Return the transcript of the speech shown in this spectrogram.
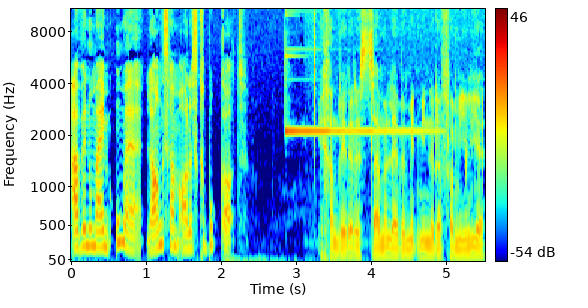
Auch wenn um einem herum langsam alles kaputt geht. Ich habe weder ein Zusammenleben mit meiner Familie,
